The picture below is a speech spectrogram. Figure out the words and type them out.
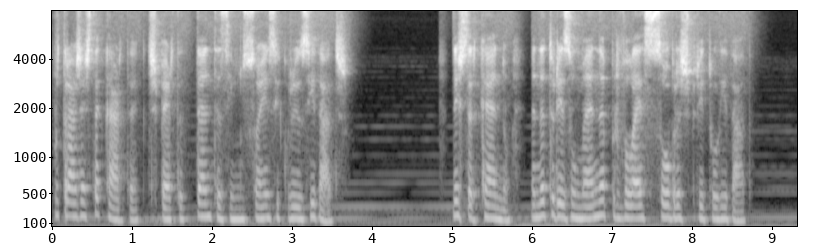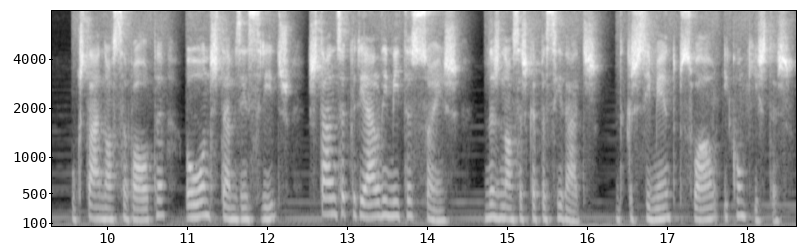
por trás desta carta que desperta tantas emoções e curiosidades. Neste arcano, a natureza humana prevalece sobre a espiritualidade. O que está à nossa volta ou onde estamos inseridos está-nos a criar limitações nas nossas capacidades de crescimento pessoal e conquistas.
